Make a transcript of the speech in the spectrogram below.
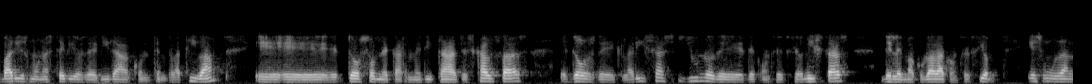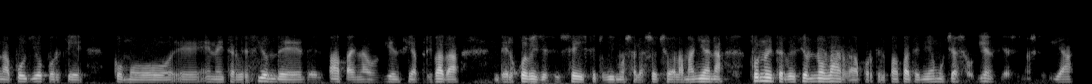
varios monasterios de vida contemplativa, eh, eh, dos son de carmelitas descalzas, dos de clarisas y uno de, concepcionistas de la Inmaculada Concepción. Es un gran apoyo porque, como en la intervención del Papa en la audiencia privada del jueves 16 que tuvimos a las 8 de la mañana, fue una intervención no larga porque el Papa tenía muchas audiencias y nos quería,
